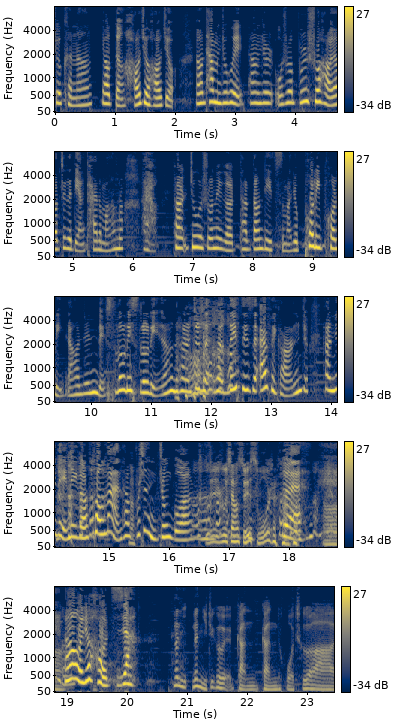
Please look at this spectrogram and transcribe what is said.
就可能要等好久好久，然后他们就会，他们就是我说不是说好要这个点开的吗？他们说，哎呀。他就会说那个他当地词嘛，就 poly poly，然后就你得 slowly slowly，然后他说这是 this is Africa，你就他你得那个放慢，他不是你中国，入乡随俗是吧？对，然后我就好急啊。那你那你这个赶赶火车啊、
